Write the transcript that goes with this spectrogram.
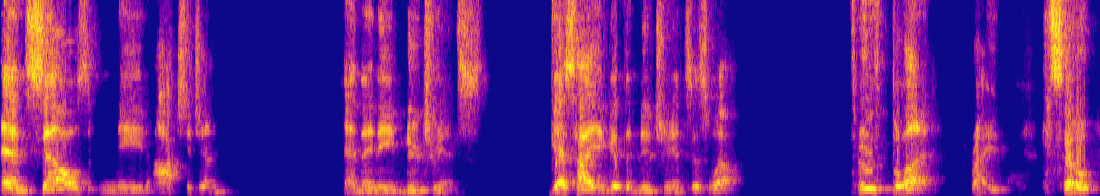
and cells need oxygen and they need nutrients. Guess how you get the nutrients as well? Through blood, right? So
